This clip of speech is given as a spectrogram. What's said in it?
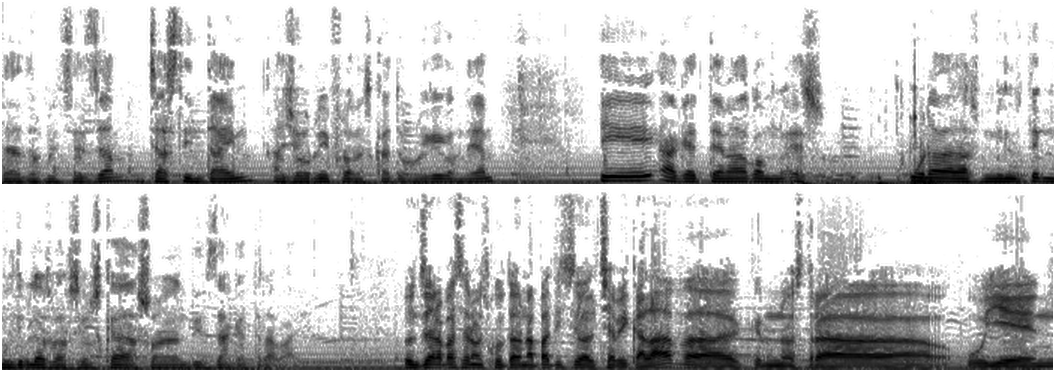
de 2016, Just in Time, A Journey from Scatterwiggy, com dèiem, i aquest tema com és una de les múltiples versions que sonen dins d'aquest treball. Doncs ara passarem a escoltar una petició del Xavi Calaf, eh, el nostre oient,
